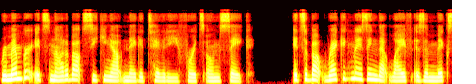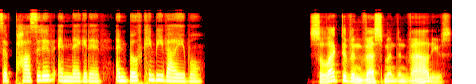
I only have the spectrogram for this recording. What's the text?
Remember, it's not about seeking out negativity for its own sake. It's about recognizing that life is a mix of positive and negative, and both can be valuable. Selective investment in values.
